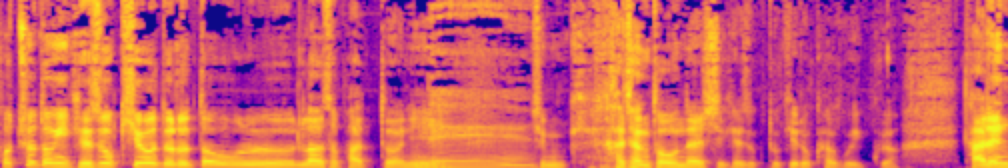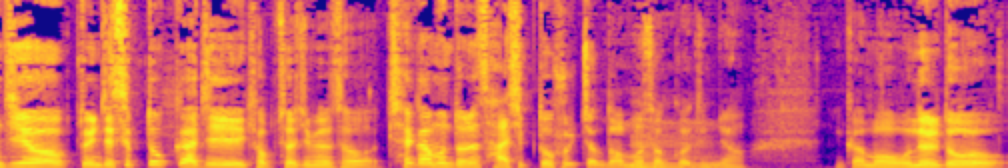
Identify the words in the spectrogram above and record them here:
서초동이 계속 키워드로 떠올라서 봤더니 네. 지금 가장 더운 날씨 계속 또 기록하고 있고요. 다른 지역도 이제 습도까지 겹쳐지면서 체감 온도는 40도 훌쩍 넘어섰거든요. 그러니까 뭐 오늘도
